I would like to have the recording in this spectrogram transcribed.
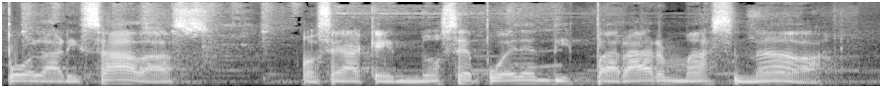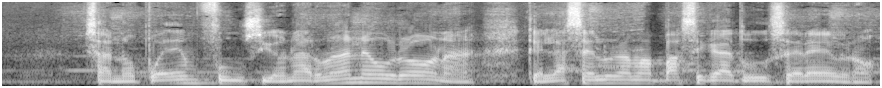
polarizadas, o sea que no se pueden disparar más nada. O sea, no pueden funcionar. Una neurona, que es la célula más básica de tu cerebro,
